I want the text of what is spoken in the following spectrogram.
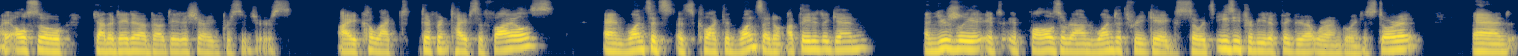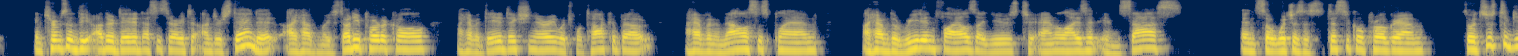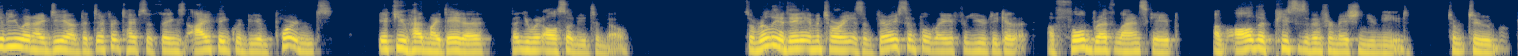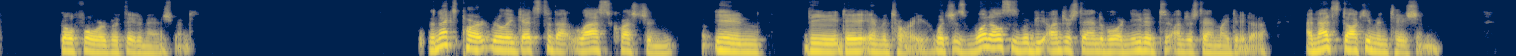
I also gather data about data sharing procedures. I collect different types of files and once it's it's collected once, I don't update it again. And usually it, it falls around one to three gigs. So it's easy for me to figure out where I'm going to store it. And in terms of the other data necessary to understand it, I have my study protocol, I have a data dictionary, which we'll talk about. I have an analysis plan. I have the read-in files I use to analyze it in SAS, and so which is a statistical program. So it's just to give you an idea of the different types of things I think would be important if you had my data that you would also need to know. So really a data inventory is a very simple way for you to get a full breadth landscape of all the pieces of information you need to, to go forward with data management. The next part really gets to that last question in the data inventory, which is what else would be understandable or needed to understand my data? And that's documentation.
